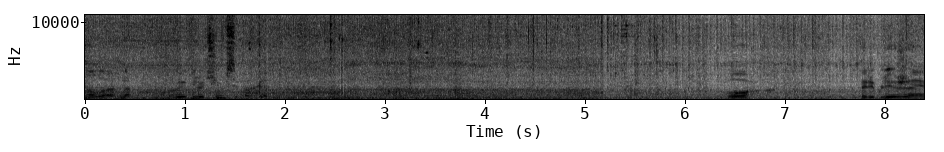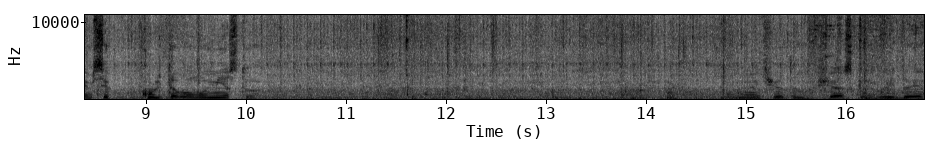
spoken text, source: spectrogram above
Ну ладно, выключимся пока. О, приближаемся к культовому месту. Ну, а что там? Сейчас выйду я.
